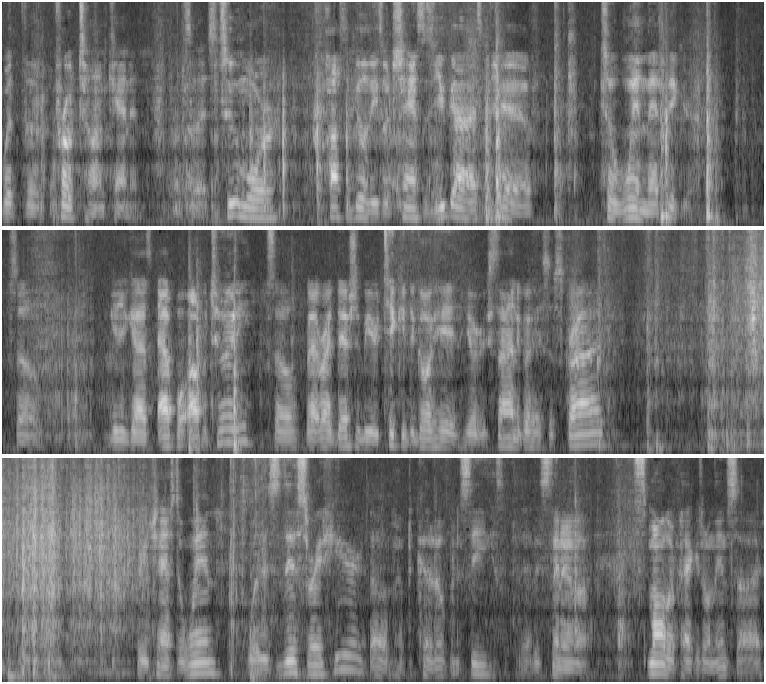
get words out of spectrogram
with the proton cannon. So that's two more possibilities or chances you guys have to win that figure. So give you guys ample opportunity. So that right there should be your ticket to go ahead, your sign to go ahead and subscribe. For your chance to win. What is this right here? Oh, I have to cut it open to see. Is sent in a smaller package on the inside.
